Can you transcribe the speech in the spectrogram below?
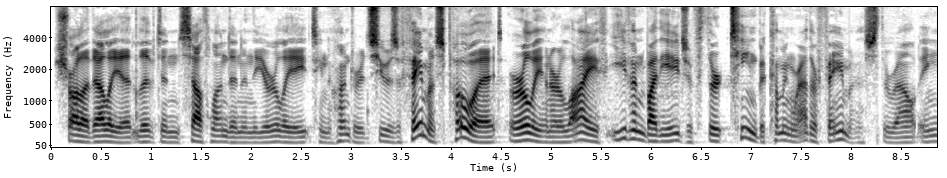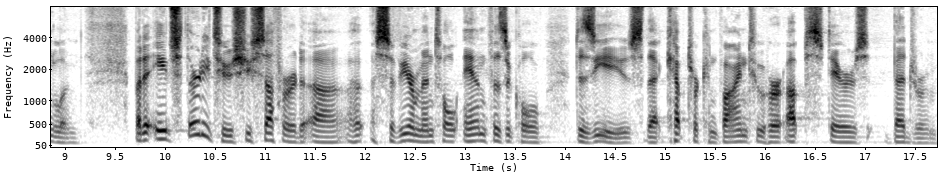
Charlotte Elliott lived in South London in the early 1800s. She was a famous poet early in her life, even by the age of 13, becoming rather famous throughout England. But at age 32, she suffered uh, a, a, severe mental and physical disease that kept her confined to her upstairs bedroom,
